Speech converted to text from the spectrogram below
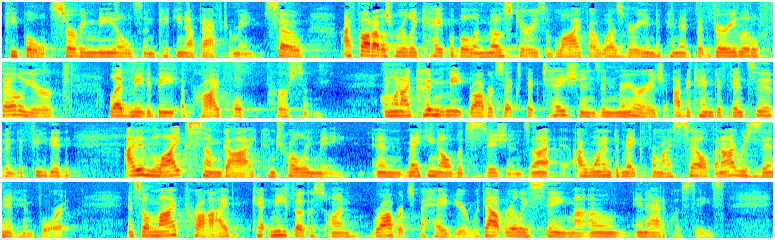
people serving meals and picking up after me. So I thought I was really capable in most areas of life. I was very independent, but very little failure led me to be a prideful person. And when I couldn't meet Robert's expectations in marriage, I became defensive and defeated. I didn't like some guy controlling me and making all the decisions. And I, I wanted to make for myself, and I resented him for it. And so my pride kept me focused on Robert's behavior without really seeing my own inadequacies.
